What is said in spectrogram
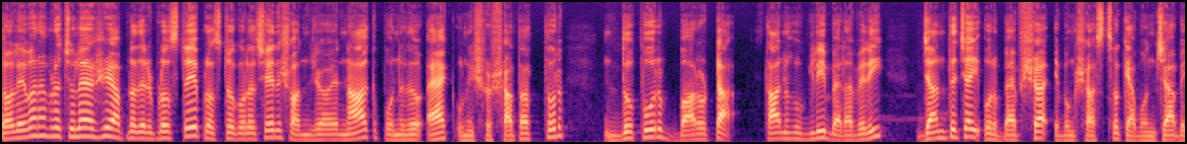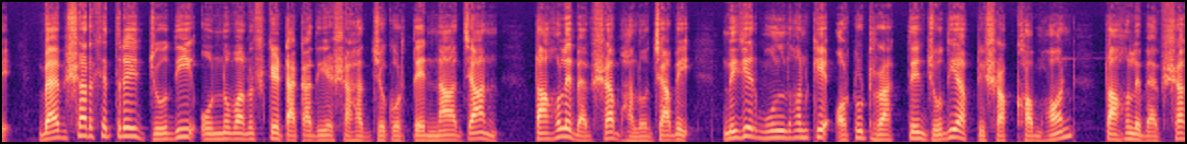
তাহলে এবার আমরা চলে আসি আপনাদের প্রশ্নে। প্রশ্ন করেছেন সঞ্জয় নাগ, পনেরো এক, উনিশশো সাতাত্তর, দুপুর বারোটা। স্থান হুগলি, বেড়াবেড়ি। জানতে চাই ওর ব্যবসা এবং স্বাস্থ্য কেমন যাবে। ব্যবসার ক্ষেত্রে যদি অন্য মানুষকে টাকা দিয়ে সাহায্য করতে না যান, তাহলে ব্যবসা ভালো যাবে। নিজের মূলধনকে অটুট রাখতে যদি আপনি সক্ষম হন, তাহলে ব্যবসা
